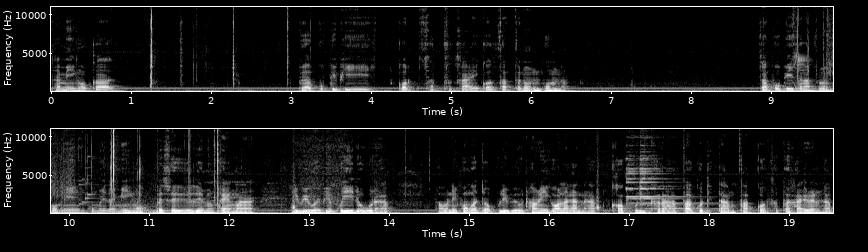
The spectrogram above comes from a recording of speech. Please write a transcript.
ถ้ามีงบก็เพื่อพวกพี่ๆกด subscribe กดสนับสนุนผมนะถ้าพวกพี่สนับสนุนผมนี่ผมไม่ได้มีงบไปซื้อเหรียญแพงๆมา รีวิวให้พี่ๆดูนะครับเอาวันนี้ผมก็จบรีวิวเท่านี้ก่อนละกันนะครับ ขอบคุณครับ ฝากกดติดตาม ฝากกด subscribe ด้วยนะครับ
